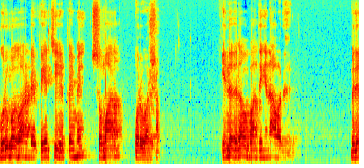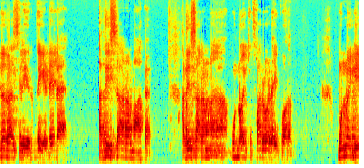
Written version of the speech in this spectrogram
குரு பகவானுடைய பயிற்சி எப்பயுமே சுமார் ஒரு வருஷம். இந்த தடவை பார்த்தீங்கன்னா அவர் மிதின ராசியில் இருந்து இடையில அதிசாரமாக அதிசாரம்னா முன்னோக்கி ஃபார்வர்ட் ஆகி போகிறது முன்னோக்கி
